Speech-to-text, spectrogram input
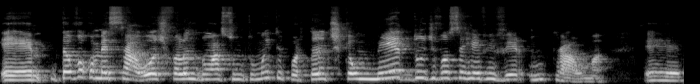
É, então, vou começar hoje falando de um assunto muito importante, que é o medo de você reviver um trauma. É,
